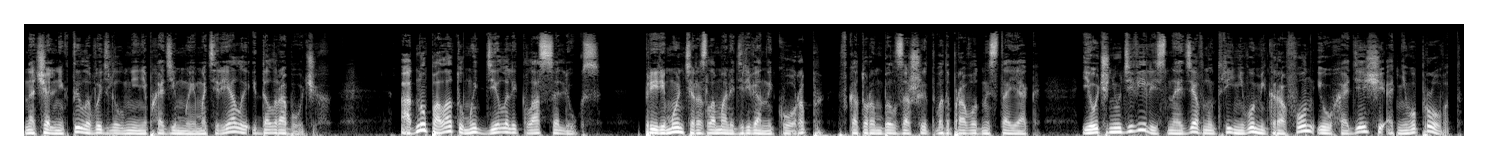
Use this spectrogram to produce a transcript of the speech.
Начальник тыла выделил мне необходимые материалы и дал рабочих. Одну палату мы делали класса люкс, при ремонте разломали деревянный короб, в котором был зашит водопроводный стояк, и очень удивились, найдя внутри него микрофон и уходящий от него провод.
